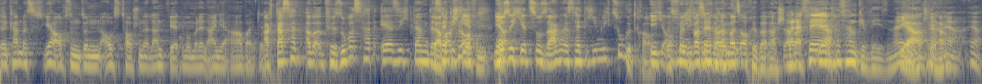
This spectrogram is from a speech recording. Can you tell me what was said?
dann kam das ja auch so, ein- so ein Austausch unter Landwirten, wo man dann ein Jahr arbeitet. Ach, das hat, aber für sowas hat er sich dann, das Da war hätte ich schon jetzt, offen. muss Ja. ich jetzt so sagen, das hätte ich ihm nicht zugetraut. ich auch nicht. Ich war selber damals auch überrascht. aber das wäre ja ja. interessant gewesen. Ne? Ja, klar. ja. ja, ja.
